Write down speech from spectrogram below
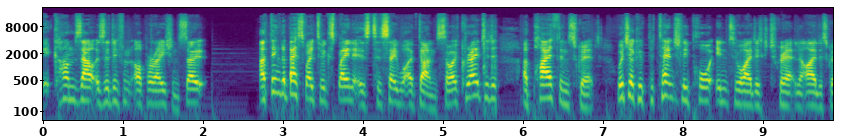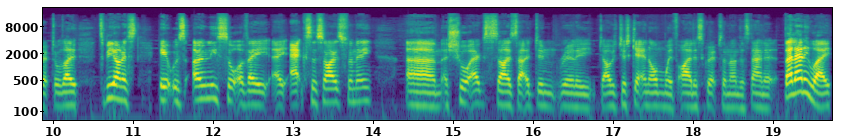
it comes out as a different operation. So I think the best way to explain it is to say what I've done. So I've created a Python script which I could potentially port into IDA script and although to be honest, it was only sort of a, a exercise for me. Um, a short exercise that I didn't really, I was just getting on with IDA script and understand it. But anyway,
